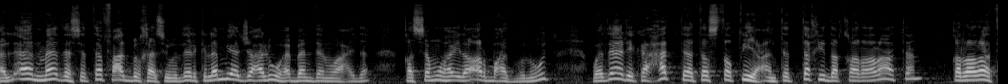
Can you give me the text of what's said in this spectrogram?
الآن ماذا ستفعل بالخاسرون لذلك لم يجعلوها بندا واحدا قسموها إلى أربعة بنود وذلك حتى تستطيع أن تتخذ قرارات قرارات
